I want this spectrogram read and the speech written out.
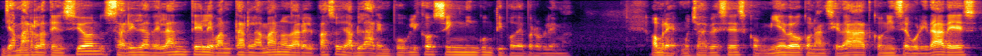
llamar la atención, salir adelante, levantar la mano, dar el paso y hablar en público sin ningún tipo de problema. Hombre, muchas veces con miedo, con ansiedad, con inseguridades,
